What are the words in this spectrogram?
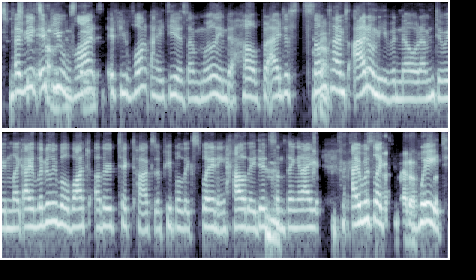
I mean, if you want things. if you want ideas, I'm willing to help, but I just sometimes okay. I don't even know what I'm doing. Like I literally will watch other TikToks of people explaining how they did mm-hmm. something and I I was like, "Wait,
